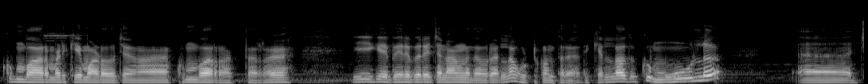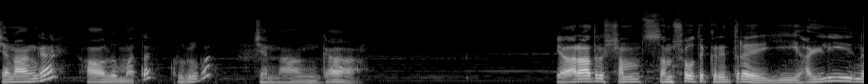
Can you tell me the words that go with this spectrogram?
ಕುಂಬಾರ ಮಡಿಕೆ ಮಾಡೋ ಜನ ಕುಂಬಾರರಾಗ್ತಾರೆ. ಹೀಗೆ ಬೇರೆ ಬೇರೆ ಜನಾಂಗದವರೆಲ್ಲ ಹುಟ್ಕೊತಾರೆ. ಅದಕ್ಕೆಲ್ಲದಕ್ಕೂ ಮೂಲ ಜನಾಂಗ, ಹಾಲು ಮತ, ಕುರುಬ, ಜನಾಂಗ. ಯಾರಾದರೂ ಶಂ ಸಂಶೋಧಕರಿದ್ದರೆ ಈ ಹಳ್ಳಿನ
